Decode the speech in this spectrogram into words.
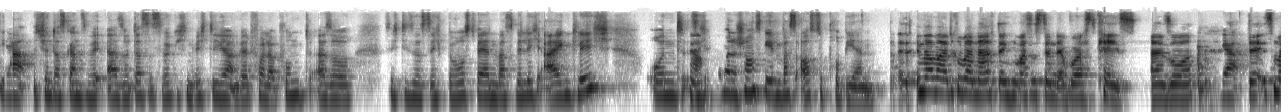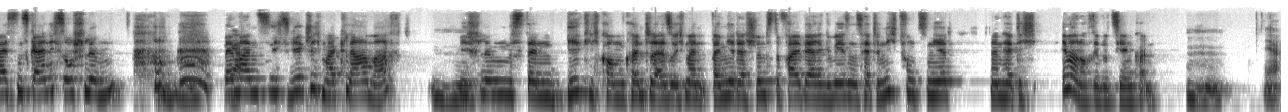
Ja, ich finde das ganz, also das ist wirklich ein wichtiger und wertvoller Punkt. Also sich dieses, sich bewusst werden, was will ich eigentlich und ja. sich immer eine Chance geben, was auszuprobieren. Immer mal drüber nachdenken, was ist denn der Worst Case? Also ja. der ist meistens gar nicht so schlimm, mhm. wenn ja. man es sich wirklich mal klar macht. Mhm. Wie schlimm es denn wirklich kommen könnte. Also ich meine, bei mir der schlimmste Fall wäre gewesen, es hätte nicht funktioniert, dann hätte ich immer noch reduzieren können. Mhm. Ja.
